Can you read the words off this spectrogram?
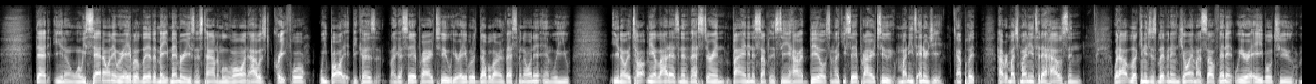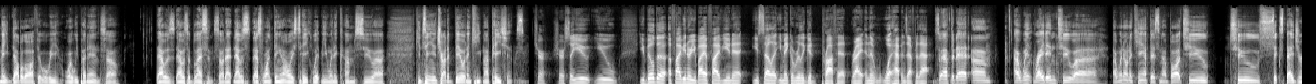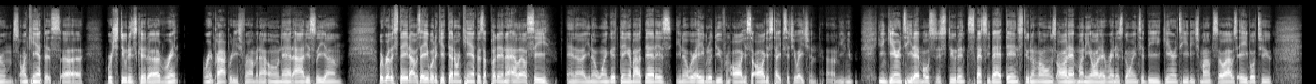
That, you know, when we sat on it, we were able to live and make memories, and it's time to move on. I was grateful we bought it because, like I said prior to, we were able to double our investment on it, and we you know, it taught me a lot as an investor in buying into something and seeing how it builds. And like you said prior to, money's energy. I put however much money into that house and without looking and just living and enjoying myself in it, we were able to make double off it what we what we put in. So that was that was a blessing. So that that was that's one thing I always take with me when it comes to uh continue to try to build and keep my patience. Sure, sure. So you you you build a, a five unit, or you buy a five unit, you sell it, you make a really good profit, right? And then what happens after that? So after that, um, I went right into uh, I went on a campus and I bought two two six bedrooms on campus. Uh, where students could uh, rent rent properties from, and I own that. Obviously, um, with real estate, I was able to get that on campus. I put it in an LLC. And uh, you know, one good thing about that is, you know, we're able to do from August to August type situation. Um, you can you can guarantee that most of the students, especially back then, student loans, all that money, all that rent is going to be guaranteed each month. So I was able to, you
